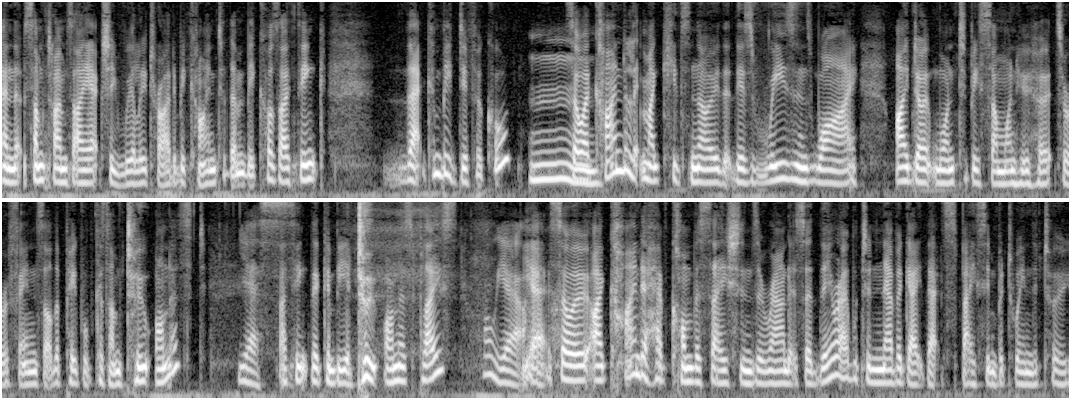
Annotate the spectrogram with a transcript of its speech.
and that sometimes I actually really try to be kind to them because I think that can be difficult. So I kind of let my kids know that there's reasons why I don't want to be someone who hurts or offends other people because I'm too honest. Yes. I think there can be a too honest place. oh, yeah. Yeah, so I kind of have conversations around it so they're able to navigate that space in between the two.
